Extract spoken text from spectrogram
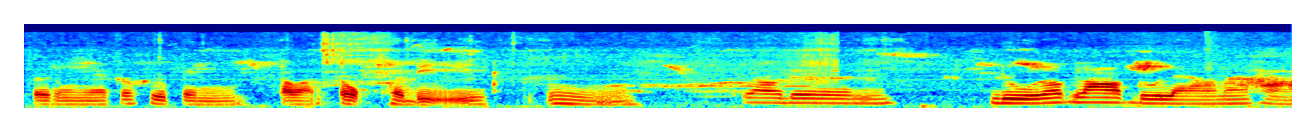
ไปตรงนี้ก็คือเป็นตะวันตกพอดี อืม เราเดินดูรอบๆดูแล้วนะคะ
